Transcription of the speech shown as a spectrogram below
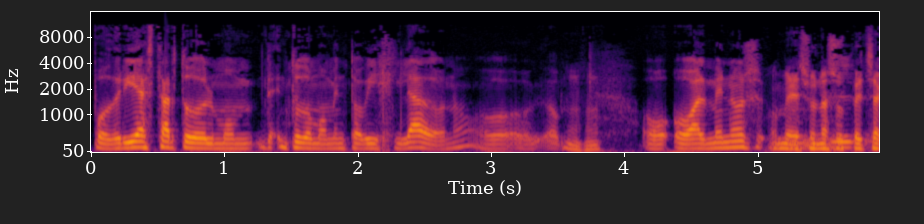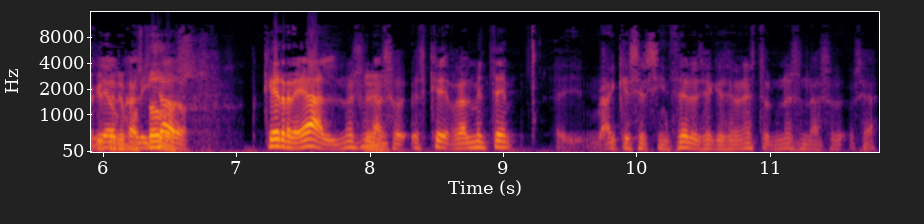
podría estar todo el en todo momento vigilado, ¿no? O, o, al menos Hombre, es una sospecha que tenemos todos que es real, no es una es que realmente eh, hay que ser sinceros y hay que ser honestos, no es una o sea,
